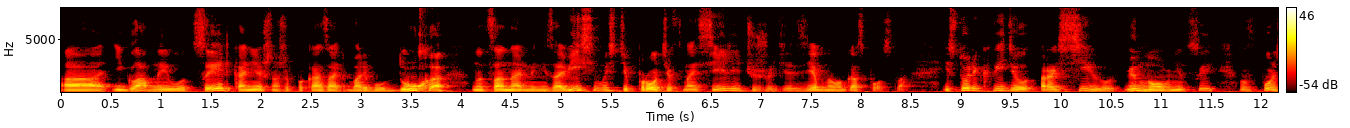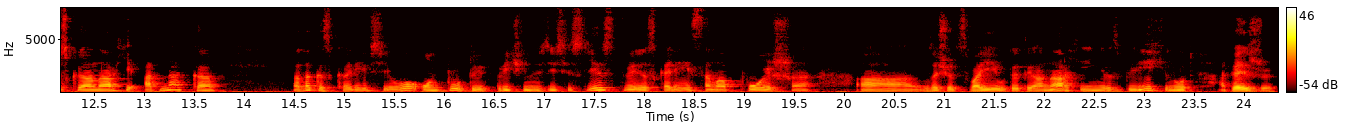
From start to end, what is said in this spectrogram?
А, и главная его цель, конечно же, показать борьбу духа национальной независимости против насилия чужеземного господства. Историк видел Россию виновницей в польской анархии, однако, однако, скорее всего, он путает причины здесь и следствия. Скорее, сама Польша а, за счет своей вот этой анархии и неразберихи, ну вот, опять же,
